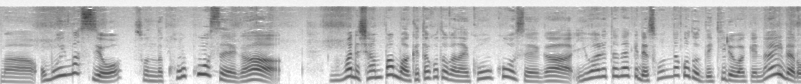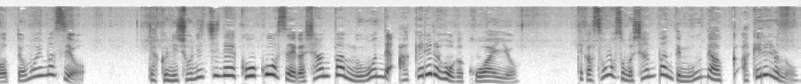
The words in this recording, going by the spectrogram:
まあ思いますよ。そんな高校生が今までシャンパンも開けたことがない高校生が言われただけでそんなことできるわけないだろうって思いますよ。逆に初日で高校生がシャンパン無音で開けれる方が怖いよ。てかそもそもシャンパンって無音で開けれるの？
